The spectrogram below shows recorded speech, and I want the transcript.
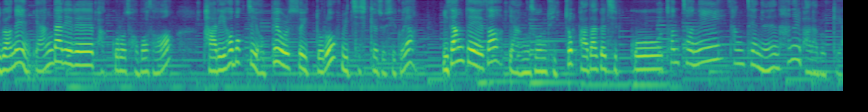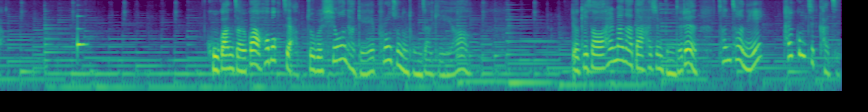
이번엔 양다리를 밖으로 접어서 발이 허벅지 옆에 올 수 있도록 위치시켜 주시고요. 이 상태에서 양손 뒤쪽 바닥을 짚고 천천히 상체는 하늘 바라볼게요. 고관절과 허벅지 앞쪽을 시원하게 풀어주는 동작이에요. 여기서 할만하다 하신 분들은 천천히 팔꿈치까지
